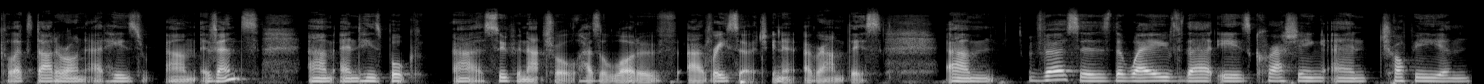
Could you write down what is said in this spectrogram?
collects data on at his um, events. Um, and his book uh, supernatural has a lot of uh, research in it around this. Um, versus the wave that is crashing and choppy and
